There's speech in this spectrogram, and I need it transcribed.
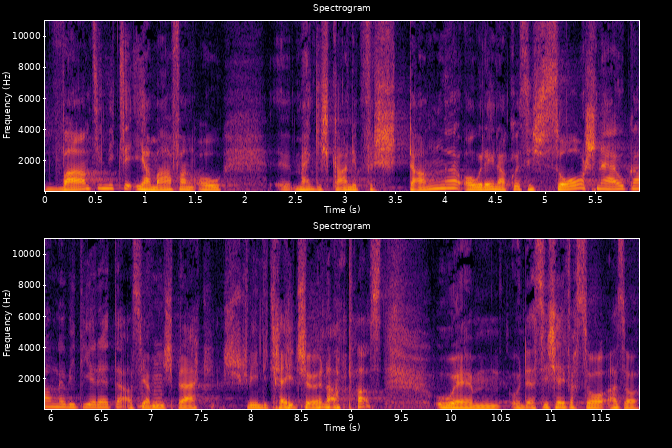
wahnsinnig. Ich am Anfang auch manchmal gar nicht verstanden. Auch Rena, es ist so schnell gegangen, wie die reden. Also, ich mhm. habe meine Sprechgeschwindigkeit schön angepasst. Und, ähm, und es ist einfach so, also,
